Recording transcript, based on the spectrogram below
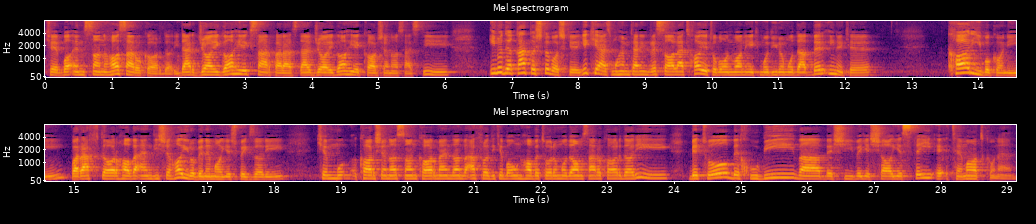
که با انسانها سر و کار داری در جایگاه یک سرپرست در جایگاه یک کارشناس هستی اینو دقت داشته باش که یکی از مهمترین رسالت های تو به عنوان یک مدیر مدبر اینه که کاری بکنی و رفتارها و اندیشه هایی رو به نمایش بگذاری که کارشناسان، کارمندان و افرادی که با اونها به طور مدام سر و کار داری به تو به خوبی و به شیوه شایسته ای اعتماد کنند.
